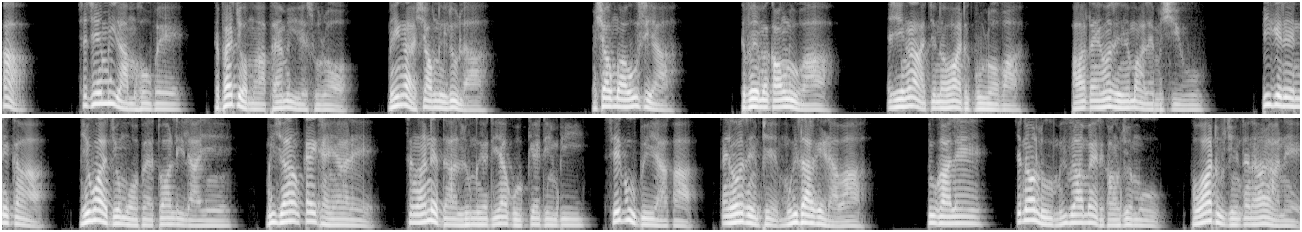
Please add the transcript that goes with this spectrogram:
ဟာချက်ချင်းမိတာမဟုတ်ပဲတပတ်ကျော်မှဖမ်းမိတယ်ဆိုတော့မင်းကရှောင်နေလို့လား မရှောင်ပါဘူးဆရာတပည့်မကောင်းလို့ပါအရင်ကကျွန်တော်ကတကူတော်ပါဘာတိုင်ဟောစင်းမှလည်းမရှိဘူးပြီးခဲ့တဲ့နှစ်ကမြို့ဝကျွန်းပေါ်ဘက်သွားလေလာရင်မိချောင်းကြိုက်ခံရတဲ့15နှစ်သားလူငယ်တယောက်ကိုကယ်တင်ပြီးဆေးကုပေးရာကတိုင်ဟောစင်ဖြစ်မွေးစားခဲ့တာပါသူကလည်းကျွန်တော်လူမိဘမဲ့တကောင်ကျွတ်မှုဘဝတူချင်းတနာတာနဲ့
